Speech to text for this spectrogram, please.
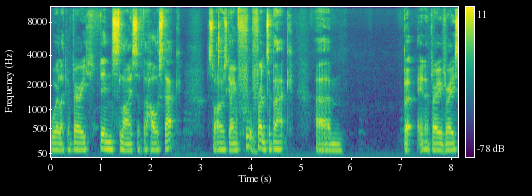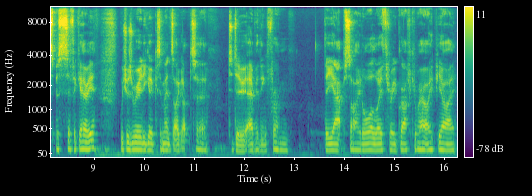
were like a very thin slice of the whole stack. So I was going fr- front to back, um, but in a very very specific area, which was really good because it meant I got to to do everything from the app side all the way through GraphQL API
